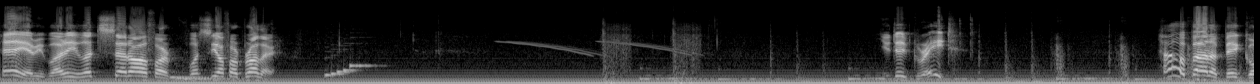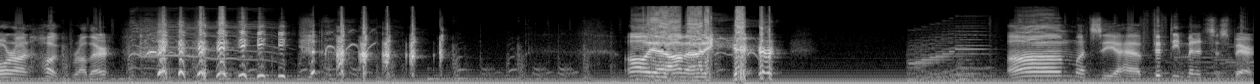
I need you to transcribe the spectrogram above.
Hey everybody, let's set off our let's see off our brother. You did great. How about a big Goron hug, brother? Oh yeah, I'm out of here. Um, let's see. I have 15 minutes to spare.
